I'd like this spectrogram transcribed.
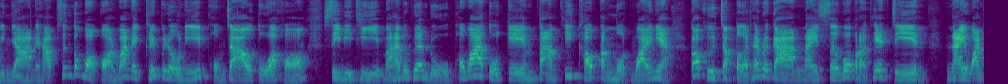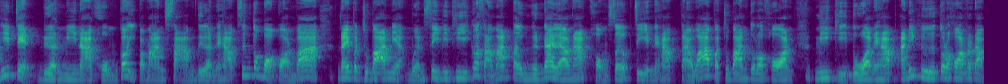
วิญญาณนะครับ ซึ่งต้องบอกก่อนว่าในคลิปวิดีโอนี้ ผมจะเอาตัวของ CBT มาให้เพื่อนๆดู เพราะว่าตัวเกมตามที่เขากำหนดไว้เนี่ย ก็คือจะเปิดให้บริการในเซิร์ฟเวอร์ประเทศจีน ในวันที่ 7 เดือนมีนาคมก็อีกประมาณ 3 เดือนนะครับ ซึ่งต้องบอกก่อนว่าในปัจจุบันเนี่ยเหมือน CBT ก็สามารถเติมเงินได้แล้วนะของเซิร์ฟจีนนะครับ แต่ว่าปัจจุบันตัวละครมีกี่ตัวนะครับ อันนี้คือตัวละครระดับ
